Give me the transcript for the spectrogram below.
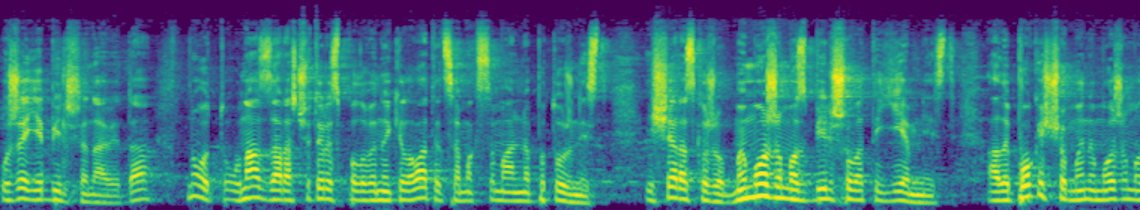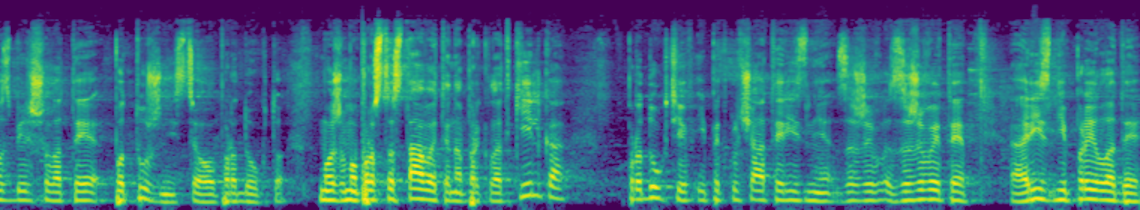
Уже є більше навіть. Да? Ну, от у нас зараз 4,5 кВт це максимальна потужність. І ще раз кажу: ми можемо збільшувати ємність, але поки що ми не можемо збільшувати потужність цього продукту. Можемо просто ставити, наприклад, кілька продуктів і підключати різні, зажив, заживити е, різні прилади,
